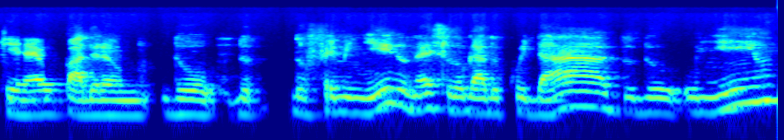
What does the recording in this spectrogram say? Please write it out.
Que é o padrão do, do, do feminino, né? Esse lugar do cuidado, do ninho.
